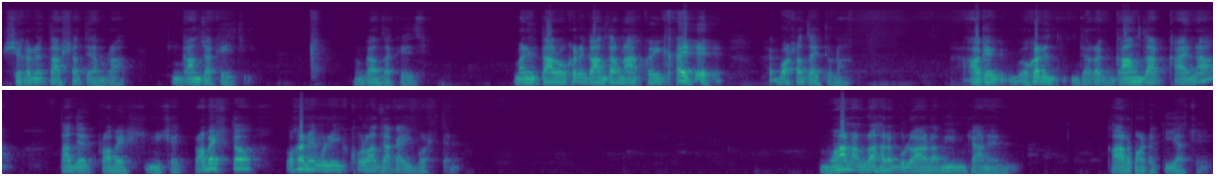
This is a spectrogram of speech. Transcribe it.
সেখানে তার সাথে আমরা গাঁজা খেয়েছি। গাঁজা খেয়েছি। মানে তার ওখানে গাঁজা না খেয়ে খাইলে বসা যাইতো না। আগে ওখানে যারা গাঁজা খায় না, তাদের প্রবেশ নিষেধ। প্রবেশ তো ওখানে উনি খোলা জায়গায় বসতেন। মহান আল্লাহ রাবুল আলমিন জানেন কার মনে কি আছে।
